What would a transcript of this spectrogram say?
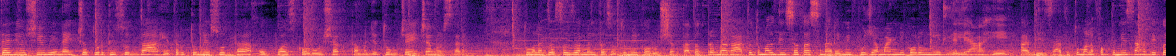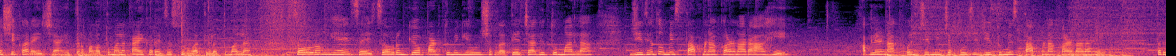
त्या दिवशी विनायक चतुर्थीसुद्धा आहे तर तुम्हीसुद्धा उपवास करू शकता म्हणजे तुमच्या याच्यानुसार. तुम्हाला जसं जमेल तसं तुम्ही करू शकता. तर बघा आता तुम्हाला दिसत असणार आहे मी पूजा मांडणी करून घेतलेली आहे आधीच. आता तुम्हाला फक्त मी सांगते कशी करायची आहे. तर बघा तुम्हाला काय करायचं सुरुवातीला? तुम्हाला चौरंग घ्यायचं आहे. चौरंग किंवा पाठ तुम्ही घेऊ शकता. त्याच्या आधी तुम्हाला जिथे तुम्ही स्थापना करणार आहे आपल्या नागपंचमीच्या पूजेची तुम्ही स्थापना करणार आहे तर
